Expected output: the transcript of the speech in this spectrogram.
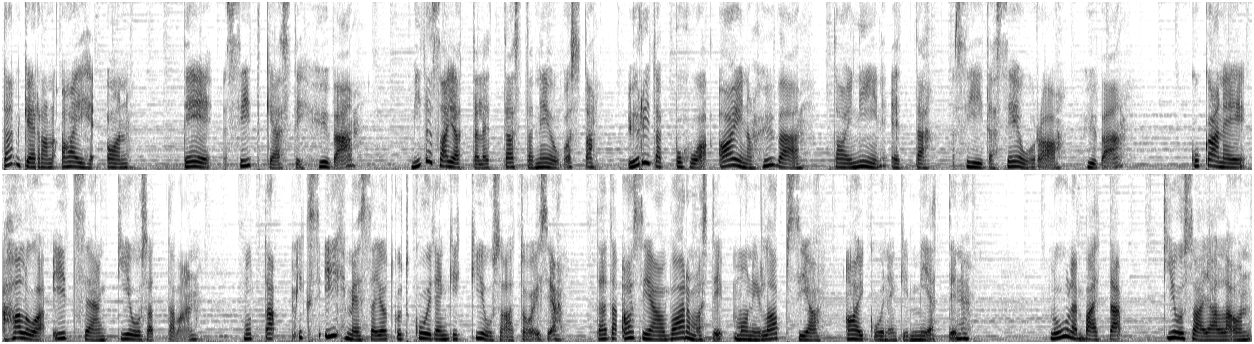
Tämän kerran aihe on Tee sitkeästi hyvää. Mitä sä ajattelet tästä neuvosta? Yritä puhua aina hyvää tai niin, että siitä seuraa hyvää. Kukaan ei halua itseään kiusattavan, mutta miksi ihmeessä jotkut kuitenkin kiusaa toisia? Tätä asiaa on varmasti moni lapsi ja aikuinenkin miettinyt. Luulenpa, että kiusaajalla on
